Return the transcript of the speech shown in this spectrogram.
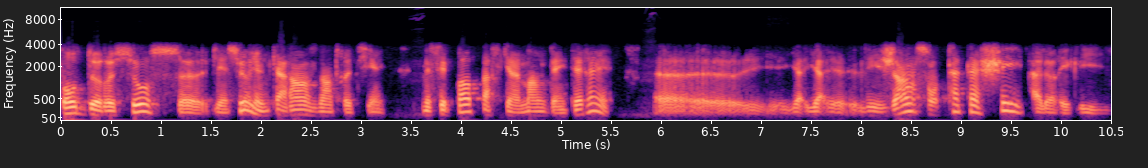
Faute de ressources, euh, bien sûr, il y a une carence d'entretien, mais c'est pas parce qu'il y a un manque d'intérêt. Euh, les gens sont attachés à leur Église.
